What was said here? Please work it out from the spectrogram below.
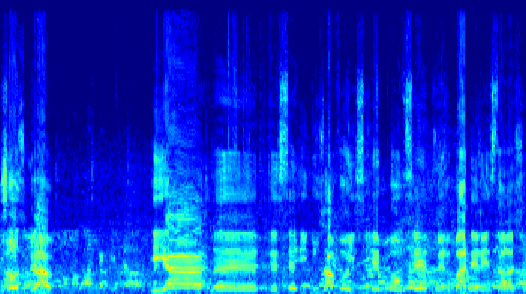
Chose grave, il y a, euh, nous avons ici un procès verbal de réinstallation.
